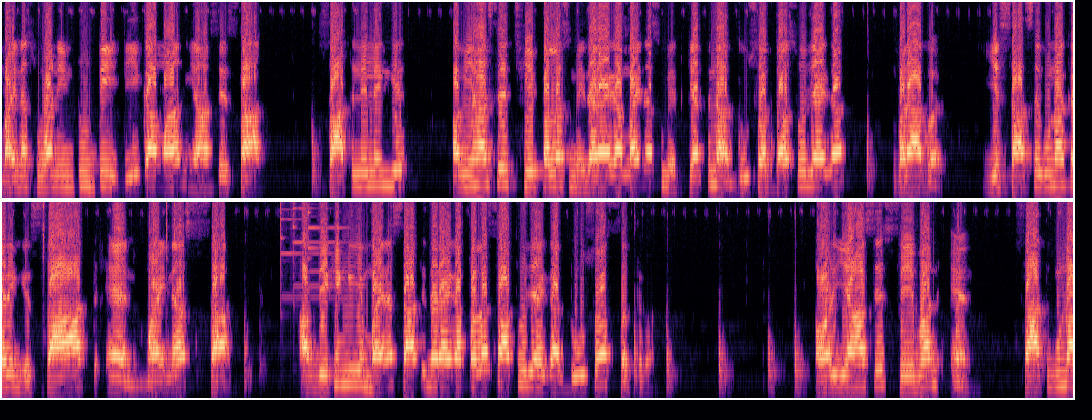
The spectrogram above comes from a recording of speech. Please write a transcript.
minus one into D D का मान यहाँ से सात। सात ले लेंगे। अब यहाँ से छह प्लस में, इधर आएगा माइनस में कितना? दो सौ दस हो जाएगा। बराबर। ये सात से गुना करेंगे, सात एन माइनस सात। अब देखेंगे ये माइनस सात इधर आएगा प्लस सात हो जाएगा दो सौ सत्रह। और यहाँ से सेवन एन सात गुना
